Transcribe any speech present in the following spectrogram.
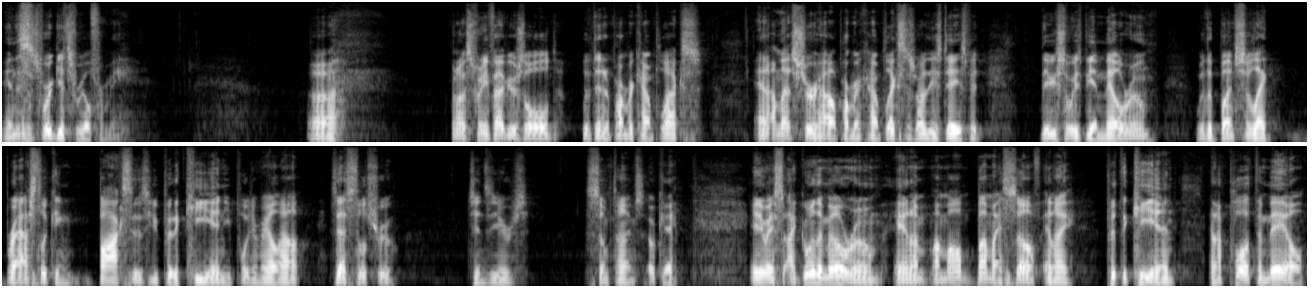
And this is where it gets real for me. Uh, when I was 25 years old, lived in an apartment complex, and I'm not sure how apartment complexes are these days, but there used to always be a mailroom with a bunch of like brass looking boxes. You put a key in, you pull your mail out. Is that still true? Gen Zers? Sometimes? Okay. Anyway, so I go in the mail room and I'm, I'm all by myself and I put the key in and I pull out the mail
